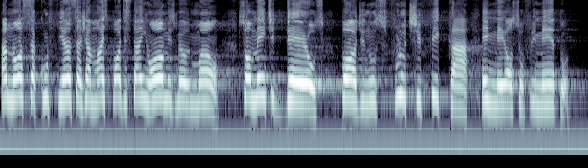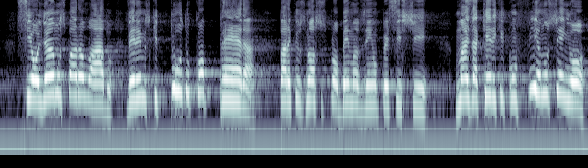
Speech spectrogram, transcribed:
A nossa confiança jamais pode estar em homens, meu irmão. Somente Deus pode nos frutificar em meio ao sofrimento. Se olhamos para o lado, veremos que tudo coopera para que os nossos problemas venham persistir. Mas aquele que confia no Senhor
